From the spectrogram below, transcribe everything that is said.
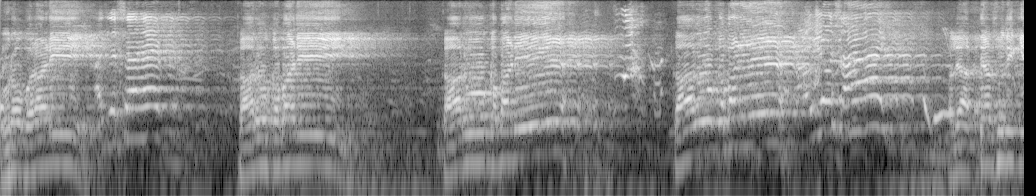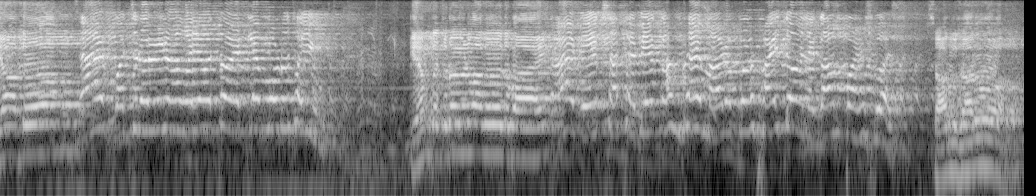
પૂરો ભરાડી. સાહેબ. કારો કબાડી. કારો કબાડી. કારો કબાડી. એટલે અત્યાર સુધી ક્યાં હતો? સાહેબ કચરો વીણવા ગયો હતો એટલે મોડું થયું. કેમ કચરો વીણવા ગયો હતો ભાઈ? સાહેબ એક સાથે બે કામ થાય મારો પણ ફાયદો અને કામ પણ સ્વસ્થ. સારું સારું.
